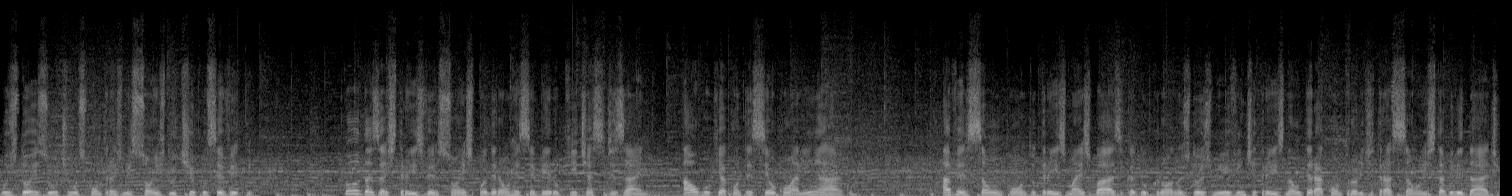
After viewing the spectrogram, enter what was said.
os dois últimos com transmissões do tipo CVT. Todas as três versões poderão receber o kit S-Design, algo que aconteceu com a linha Argo. A versão 1.3 mais básica do Cronos 2023 não terá controle de tração e estabilidade.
